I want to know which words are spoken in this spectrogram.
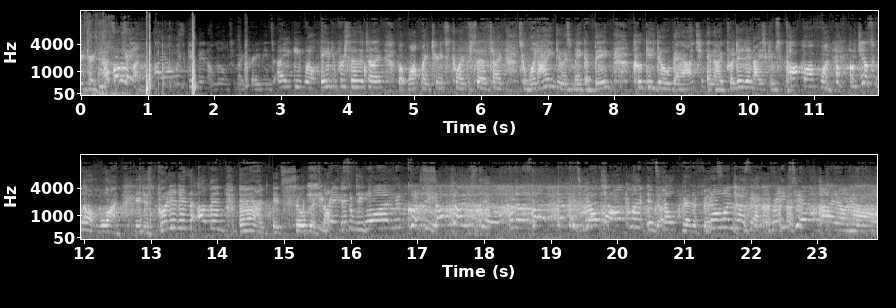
Okay, I always give in a little to my cravings. I eat well 80% of the time, but want my treats 20% of the time. So what I do is make a big cookie dough batch, and I put it in ice cubes. Pop off one. You just want one. You just put it in the oven, and it's so good. She About makes 50 one cookie. Sometimes two, but if it's No good one. chocolate, it's health benefits. No one does that. Great tip. I don't know.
